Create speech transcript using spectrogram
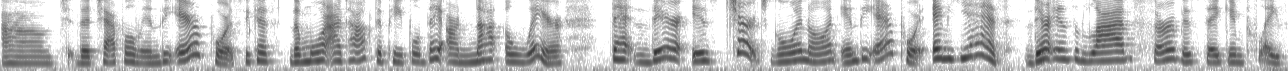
um, ch- the chapel in the airports because the more I talk to people, they are not aware that there is church going on in the airport. And yes, there is live service taking place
